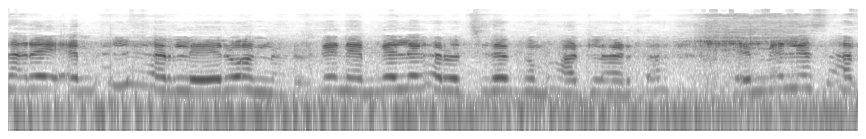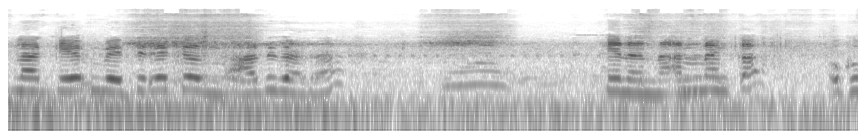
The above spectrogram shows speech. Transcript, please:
సరే ఎమ్మెల్యే గారు లేరు అన్నారు నేను ఎమ్మెల్యే గారు వచ్చినాక మాట్లాడతా. ఎమ్మెల్యే సార్ నాకేం వ్యతిరేకం కాదు కదా. నేను అన్నాక ఒక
